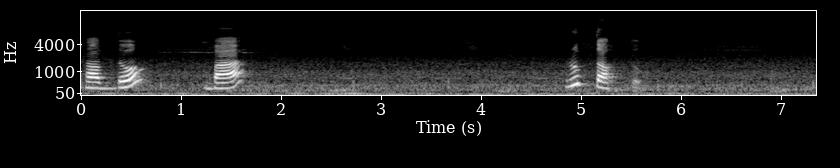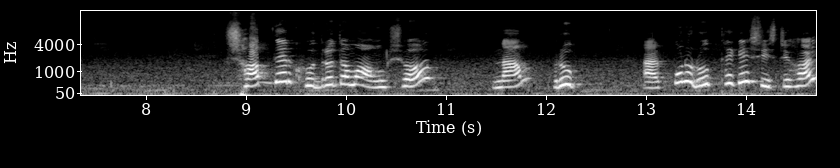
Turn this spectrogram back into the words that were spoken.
শব্দ বা রূপতত্ত্ব শব্দের ক্ষুদ্রতম অংশ নাম রূপ, আর কোন রূপ থেকে সৃষ্টি হয়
